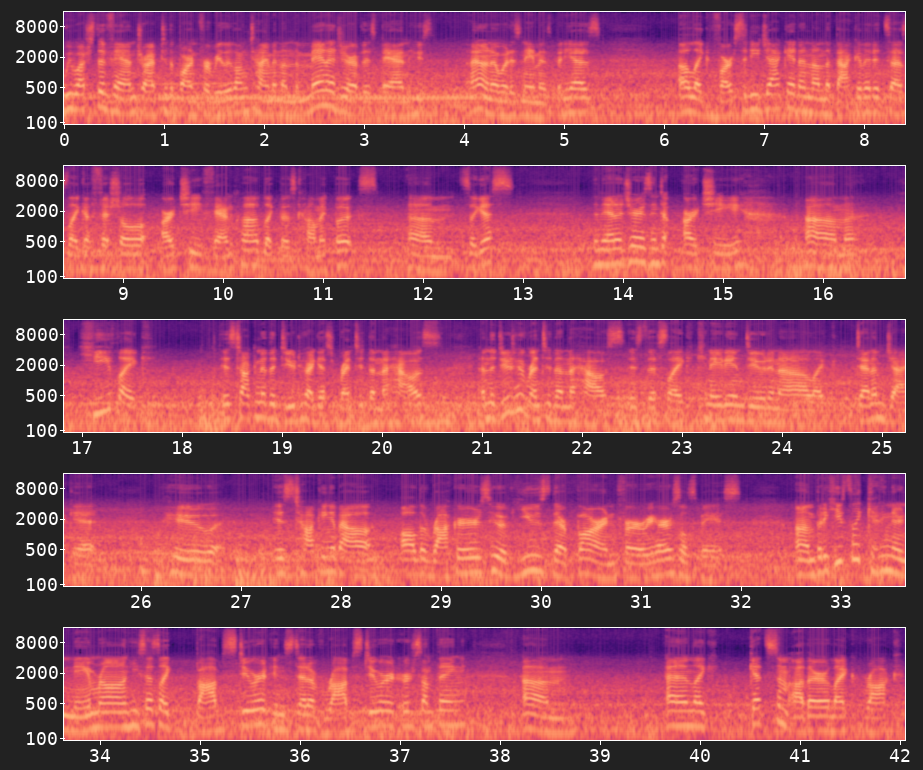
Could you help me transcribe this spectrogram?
we watched the van drive to the barn for a really long time, and then the manager of this band, who's I don't know what his name is, but he has a like varsity jacket, and on the back of it it says like official Archie fan club, like those comic books. Um, so I guess the manager is into Archie. Um, he like is talking to the dude who I guess rented them the house, and the dude who rented them the house is this like Canadian dude in a like denim jacket who is talking about all the rockers who have used their barn for a rehearsal space. Um, but he keeps like getting their name wrong. He says like Bob Stewart instead of Rob Stewart or something. Um, and like gets some other like rock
